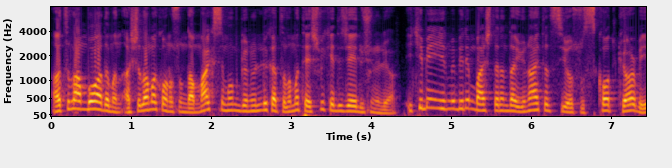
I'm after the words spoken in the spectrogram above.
Atılan bu adımın aşılama konusunda maksimum gönüllü katılımı teşvik edeceği düşünülüyor. 2021'in başlarında United CEO'su Scott Kirby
